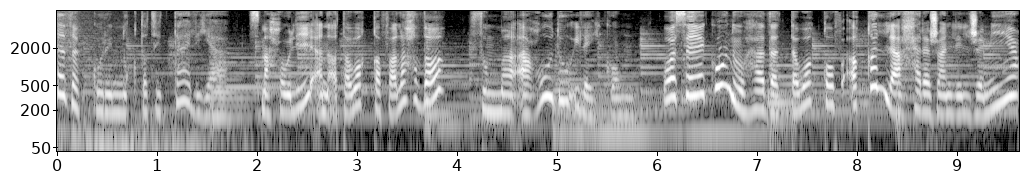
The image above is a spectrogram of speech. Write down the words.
تذكر النقطة التالية. اسمحوا لي أن أتوقف لحظة ثم أعود إليكم. وسيكون هذا التوقف أقل حرجا للجميع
